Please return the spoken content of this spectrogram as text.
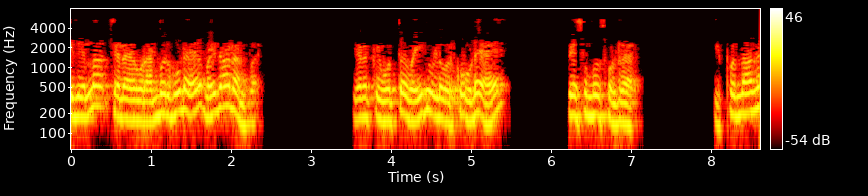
இதெல்லாம் சில ஒரு அன்பர் கூட வயதான அன்பர். எனக்கு ஒத்த வயது உள்ளவர் கூட பேசும்போது சொல்றார். இப்பந்தாங்க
